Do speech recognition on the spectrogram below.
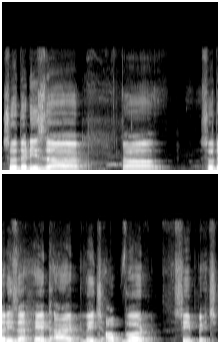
So that is the uh, so there is a head at which upward seepage.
